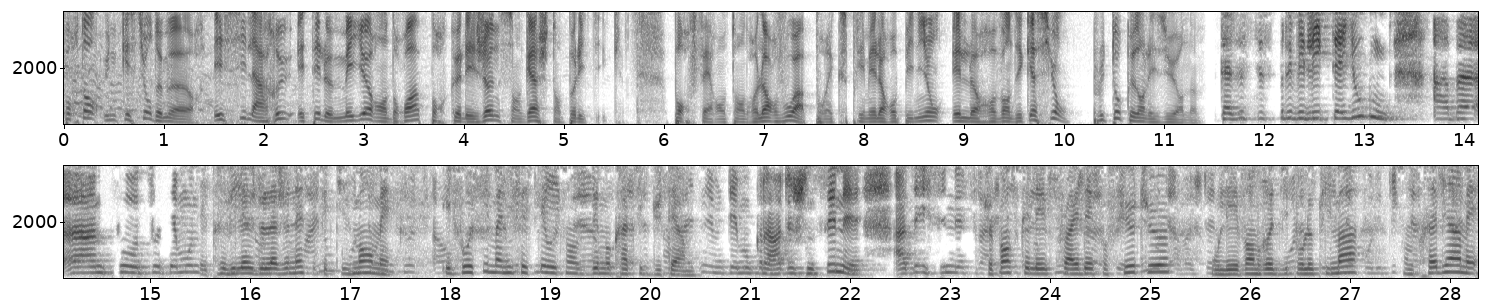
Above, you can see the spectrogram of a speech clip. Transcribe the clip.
Pourtant, une question demeure. Et si la rue était le meilleur endroit pour que les jeunes s'engagent en politique? Pour faire entendre leur voix, pour exprimer leur opinion et leurs revendications, plutôt que dans les urnes Ähm, c'est le privilège de la jeunesse, effectivement, mais il faut aussi manifester au sens démocratique du terme. Je pense que les Friday for Future ou les Vendredis pour le climat sont très bien, mais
